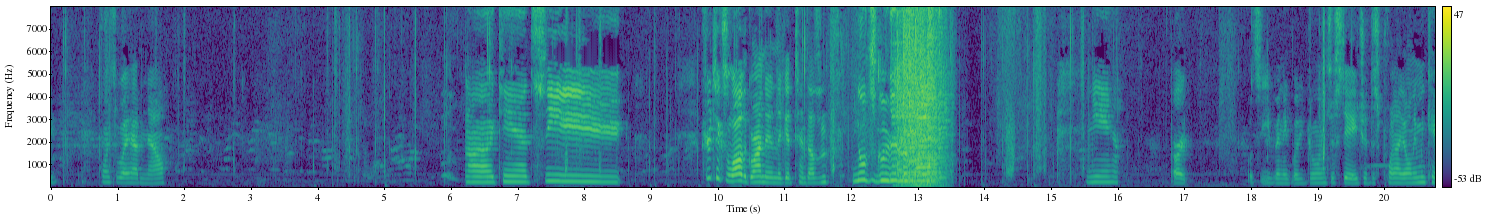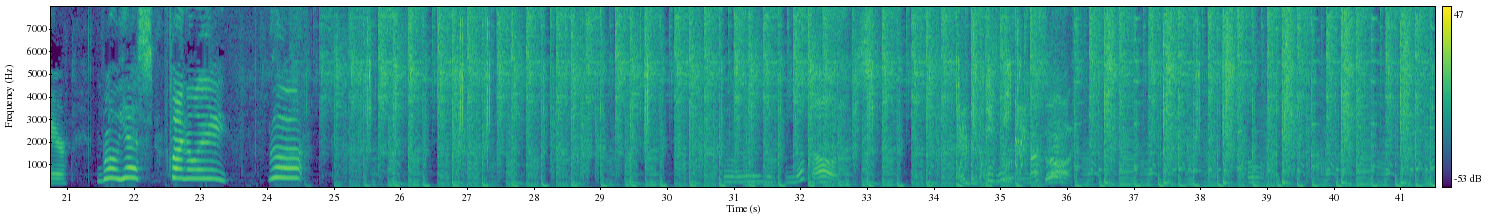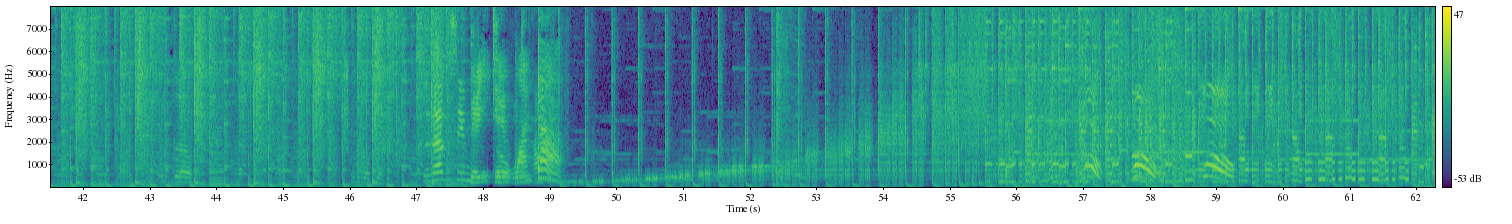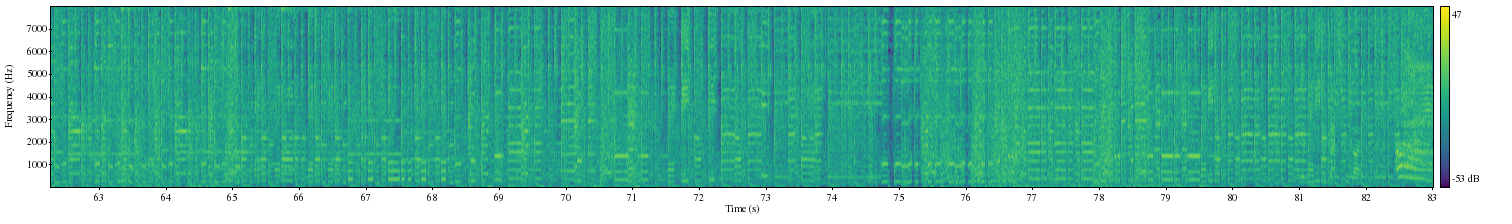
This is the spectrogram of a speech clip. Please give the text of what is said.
Many points do I have now? I can't see. Sure it takes a lot of grinding to get 10,000. No, it's good. Yeah. Alright. Let's see if anybody joins the stage. At this point, I don't even care. Bro, yes! Finally! Ah! What's the... What about this? Have the same... Three, two, oh, what's one, go! Whoa! Whoa!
